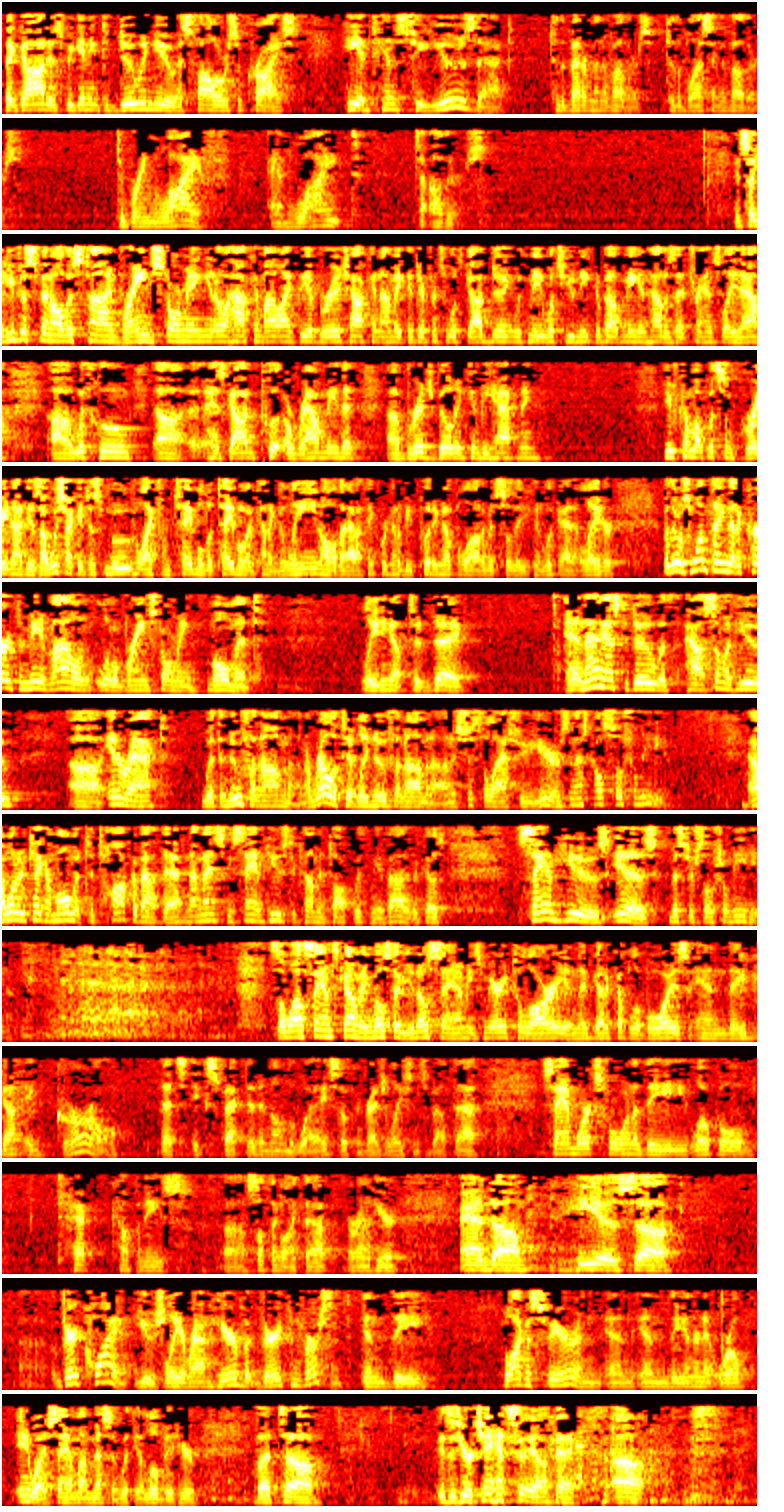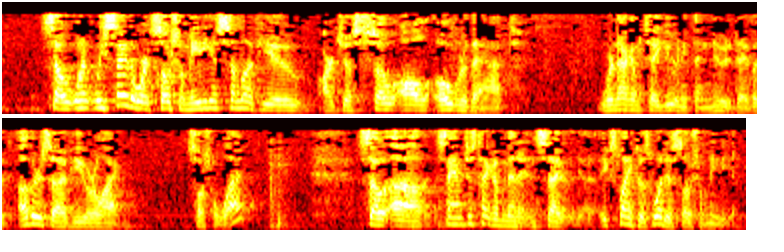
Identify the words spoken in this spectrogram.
that God is beginning to do in you as followers of Christ, He intends to use that to the betterment of others, to the blessing of others, to bring life and light to others. And so you've just spent all this time brainstorming, you know, how can my life be a bridge? How can I make a difference? What's God doing with me? What's unique about me? And how does that translate out? Uh, with whom uh, has God put around me that uh, bridge building can be happening? You've come up with some great ideas. I wish I could just move like from table to table and kind of glean all that. I think we're going to be putting up a lot of it so that you can look at it later. But there was one thing that occurred to me in my own little brainstorming moment leading up to today. And that has to do with how some of you uh, interact with a new phenomenon, a relatively new phenomenon. It's just the last few years, and that's called social media. And I wanted to take a moment to talk about that, and I'm asking Sam Hughes to come and talk with me about it because Sam Hughes is Mr. Social Media. so while Sam's coming, most of you know Sam. He's married to Laurie, and they've got a couple of boys, and they've got a girl that's expected and on the way. So congratulations about that. Sam works for one of the local tech companies, uh, something like that around here. And um, he is uh, uh, very quiet usually around here, but very conversant in the blogosphere and, and in the internet world. Anyway, Sam, I'm messing with you a little bit here. But uh, is this your chance? okay. Uh, so when we say the word social media, some of you are just so all over that. We're not going to tell you anything new today, but others of you are like, social what? So, uh, Sam, just take a minute and say, explain to us what is social media.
